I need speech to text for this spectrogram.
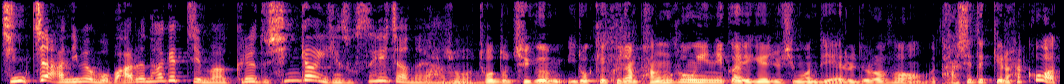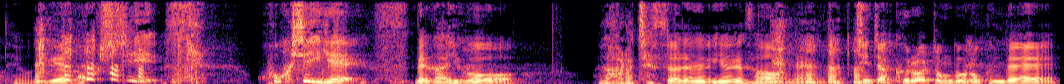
진짜 아니면 뭐 말은 하겠지만 그래도 신경이 계속 쓰이잖아요. 맞아. 저도 지금 이렇게 그냥 방송이니까 얘기해 주신 건데 예를 들어서 다시 듣기를 할 것 같아요. 이게 혹시 혹시 이게 내가 이거 알아챘어야 되는 이래서 네. 진짜 그럴 정도로 근데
